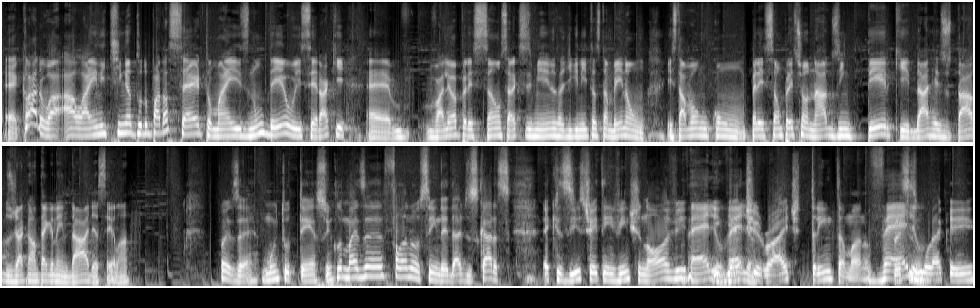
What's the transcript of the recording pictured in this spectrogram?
É claro, a, a line tinha tudo para dar certo, mas não deu. E será que é, valeu a pressão? Será que esses meninos adignitas também não estavam com pressão pressionados em ter que dar resultados, já que é uma tag lendária, sei lá? Pois é, muito tenso. Mas é, falando assim da idade dos caras, é que existe aí tem 29. Velho, e velho. Get Right 30, mano. Velho. Pra esses moleque aí.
